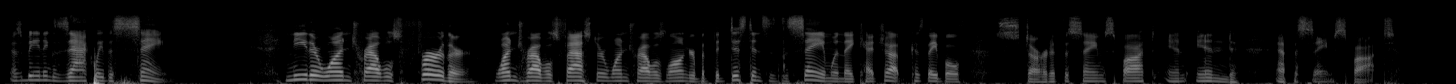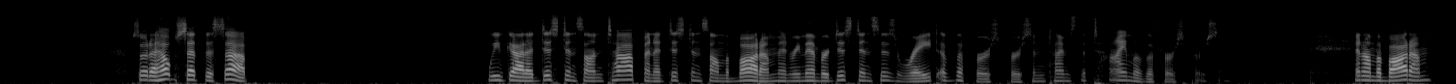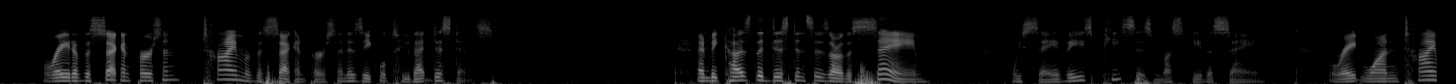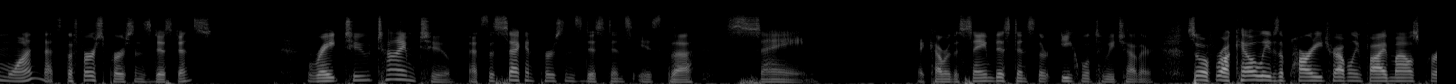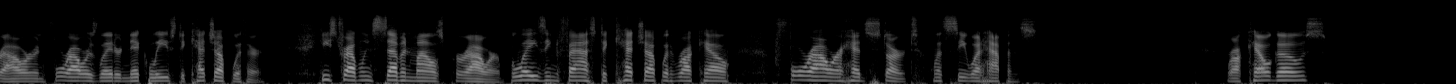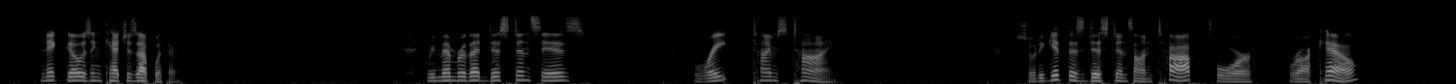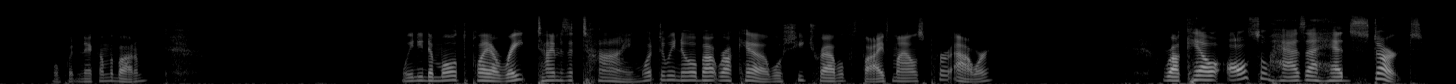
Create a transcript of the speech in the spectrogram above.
as being exactly the same neither one travels further. One travels faster, one travels longer, but the distance is the same when they catch up because they both start at the same spot and end at the same spot. So to help set this up, we've got a distance on top and a distance on the bottom. And remember, distance is rate of the first person times the time of the first person. And on the bottom, rate of the second person time of the second person is equal to that distance. And because the distances are the same, we say these pieces must be the same. Rate 1 time 1, that's the first person's distance. Rate 2 time 2, that's the second person's distance, is the same. They cover the same distance, they're equal to each other. So if Raquel leaves a party traveling 5 miles per hour, and 4 hours later Nick leaves to catch up with her, He's traveling 7 miles per hour, blazing fast to catch up with Raquel. Four-hour head start. Let's see what happens. Raquel goes. Nick goes and catches up with her. Remember that distance is rate times time. So to get this distance on top for Raquel, we'll put Nick on the bottom, we need to multiply a rate times a time. What do we know about Raquel? Well, she traveled 5 miles per hour. Raquel also has a head start.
